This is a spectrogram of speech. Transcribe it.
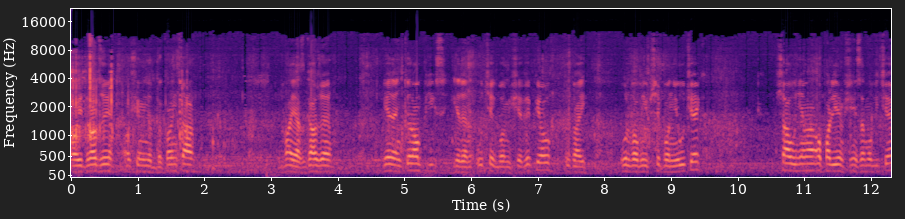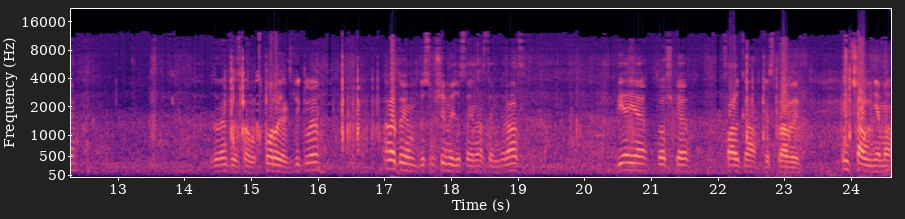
Moi drodzy, 8 minut do końca. Dwa jazgarze. Jeden krąpiks, jeden uciekł, bo mi się wypiął. Tutaj urwał mi przypon i uciekł. Szału nie ma, opaliłem się niesamowicie. Zanęty zostało sporo jak zwykle. Ale to ją wysuszymy zostaje następny raz. Wieje troszkę, falka, te sprawy. Więc szału nie ma.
